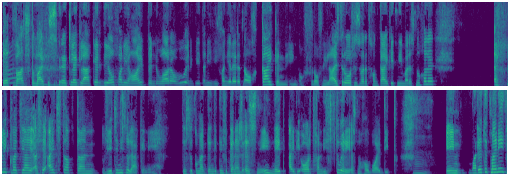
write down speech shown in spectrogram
dit was vir my verskriklik lekker deel van die hype en whatever en ek weet nie wie van julle dit nou al gekyk en en of daar van die luisteraars is wat dit gaan kyk het nie, maar dis nog hulle 'n fliek wat jy as jy uitstap dan weet jy nie so lekker nie. Dis hoekom ek dink dit nie vir kinders is nie, net uit die aard van die storie is nogal baie diep. Mm. En maar dit het my net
